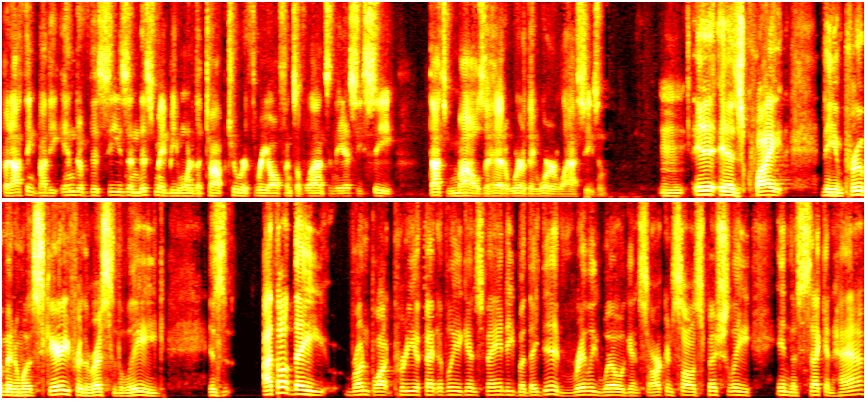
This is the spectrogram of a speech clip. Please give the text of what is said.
But I think by the end of this season, this may be one of the top two or three offensive lines in the SEC that's miles ahead of where they were last season. Mm, it is quite the improvement. And what's scary for the rest of the league is I thought they run blocked pretty effectively against Vandy, but they did really well against Arkansas, especially in the second half.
